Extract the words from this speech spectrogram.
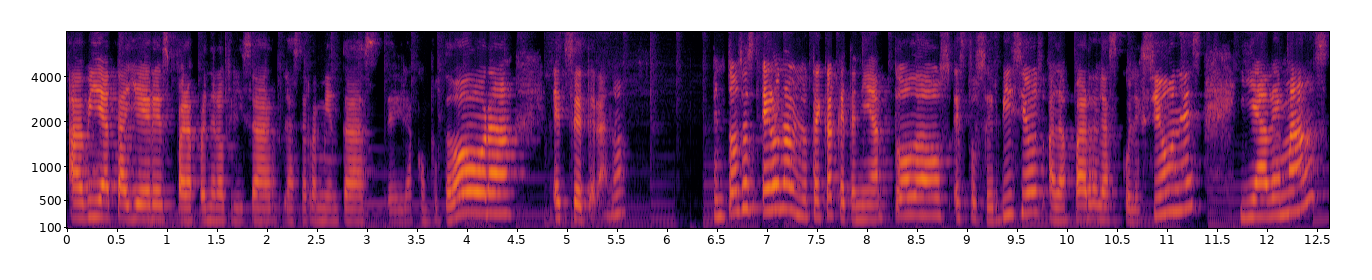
había talleres para aprender a utilizar las herramientas de la computadora, etcétera, ¿no? Entonces era una biblioteca que tenía todos estos servicios a la par de las colecciones y además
